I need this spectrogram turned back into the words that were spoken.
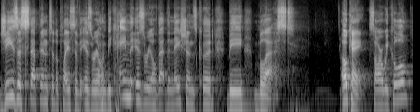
Jesus stepped into the place of Israel and became Israel that the nations could be blessed. Okay, so are we cool?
